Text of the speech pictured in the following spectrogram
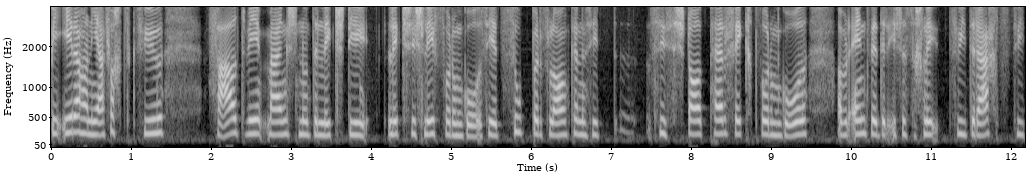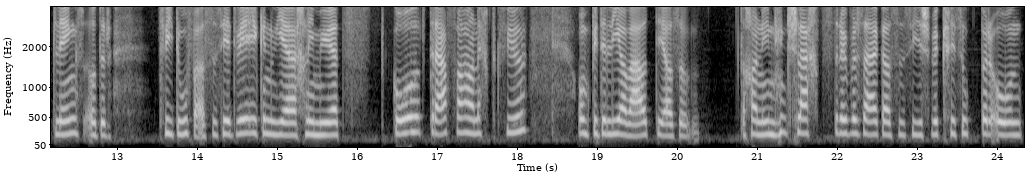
Bei ihr habe ich einfach das Gefühl, fehlt wie manchmal nur der letzte, letzte Schliff vor dem Goal. Sie hat super Flanken, sie, sie steht perfekt vor dem Goal, aber entweder ist es ein bisschen zu weit rechts, zu weit links oder zu weit auf. Also sie hat wie irgendwie ein bisschen Mühe, das Goal zu treffen, habe ich das Gefühl. Und bei der Lia Welti, also da kann ich nichts Schlechtes darüber sagen. Also sie ist wirklich super und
